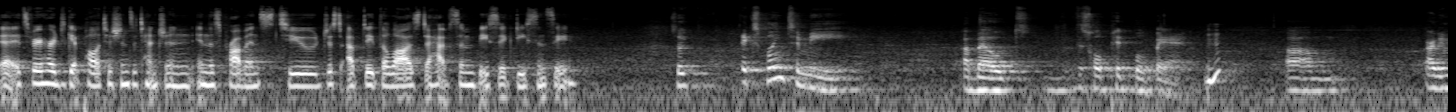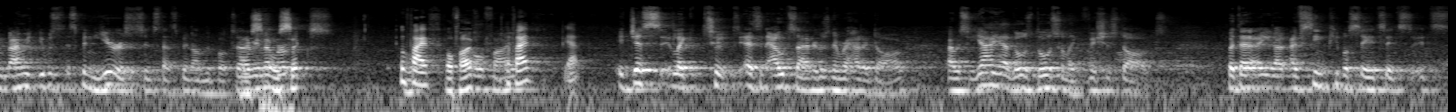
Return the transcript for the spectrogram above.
uh, it's very hard to get politicians' attention in this province to just update the laws to have some basic decency. So, explain to me about this whole pit bull ban. Mhm. Um, I mean, I mean, it was it's been years since that's been on the books. I Oh, remember six? Oh, five. Oh, five? Oh, five. Oh, five? Yeah. It just like to as an outsider who's never had a dog, I would say, yeah, yeah, those those are like vicious dogs. But then I, I- I've seen people say it's it's it's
